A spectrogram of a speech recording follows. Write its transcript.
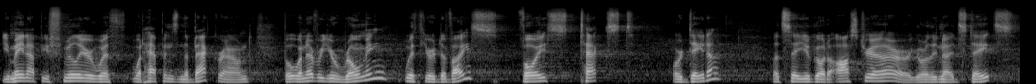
you may not be familiar with what happens in the background, but whenever you're roaming with your device, voice, text, or data, let's say you go to Austria or you go to the United States,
